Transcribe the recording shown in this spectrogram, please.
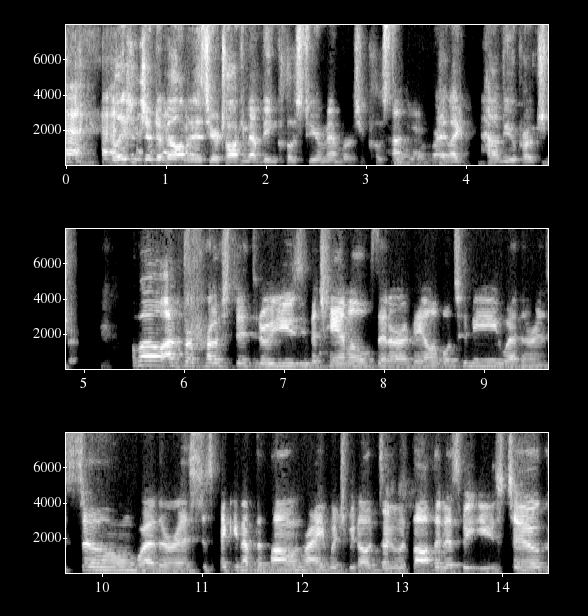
relationship development is you're talking about being close to your members or close to okay. the board, right? Like, how have you approached it? Well, I've approached it through using the channels that are available to me, whether it's Zoom, whether it's just picking up the phone, right, which we don't do as often as we used to.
